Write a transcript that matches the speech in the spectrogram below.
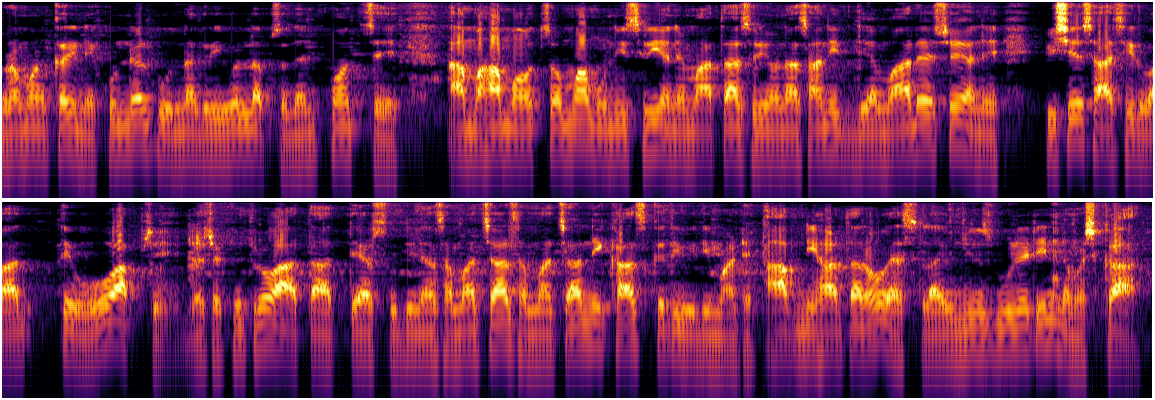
ભ્રમણ કરીને કુંડલપુર નગરી વલ્લભ સદન પહોંચશે. આ મહામહોત્સવમાં મુનિશ્રી અને માતાશ્રીઓના સાનિધ્યમાં રહેશે અને વિશેષ આશીર્વાદ તેઓ આપશે. દર્શક મિત્રો, આ હતા અત્યાર સુધીના સમાચાર, સમાચારની ખાસ ગતિવિધિ માટે આપ નિહાળતા રહો એસ લાઈવ ન્યૂઝ બુલેટિન નમસ્કાર.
